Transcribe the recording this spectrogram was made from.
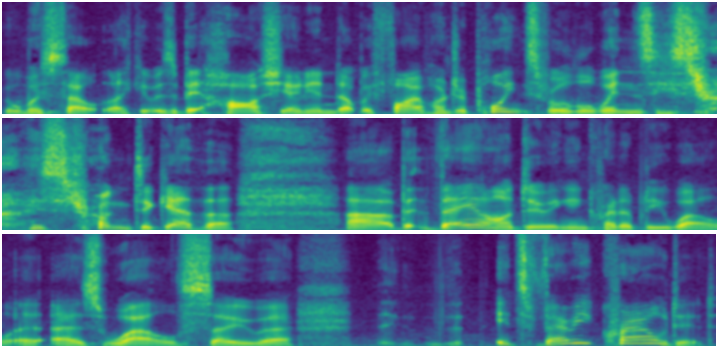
it almost felt like it was a bit harsh. He only ended up with 500 points for all the wins he strung together. Uh, but they are doing incredibly well uh, as well. So uh, it's very crowded.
